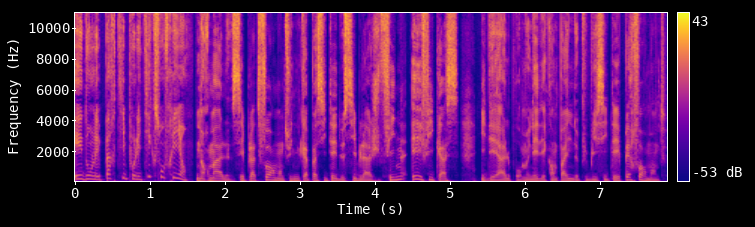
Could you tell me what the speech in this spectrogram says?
et dont les partis politiques sont friands. Normal, ces plateformes ont une capacité de ciblage fine et efficace, idéale pour mener des campagnes de publicité performantes.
